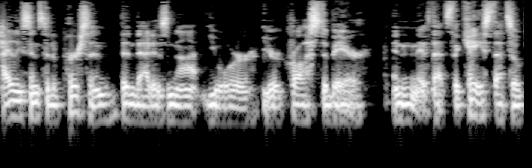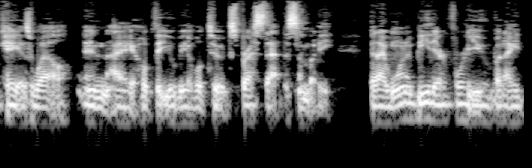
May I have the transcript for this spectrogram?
highly sensitive person, then that is not your, your cross to bear. And if that's the case, that's okay as well. And I hope that you'll be able to express that to somebody that I want to be there for you, but I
